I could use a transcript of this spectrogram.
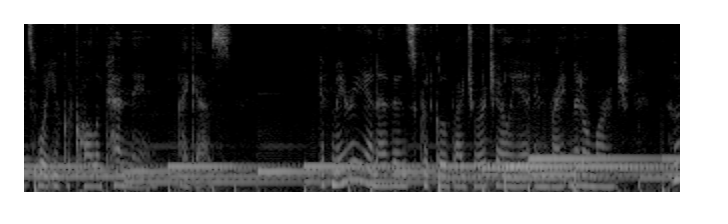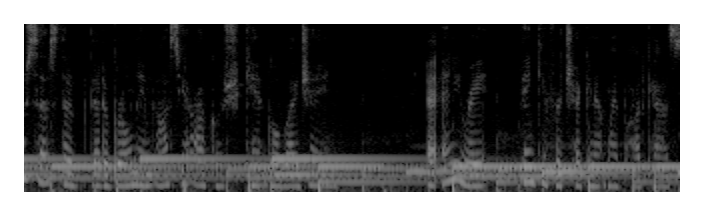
It's what you could call a pen name, I guess. If Mary Ann Evans could go by George Eliot and write Middlemarch, who says that, that a girl named Asya Akush can't go by Jane? At any rate, thank you for checking out my podcast.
